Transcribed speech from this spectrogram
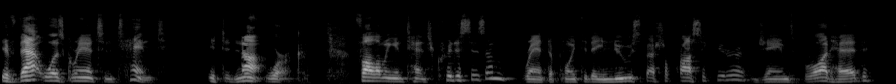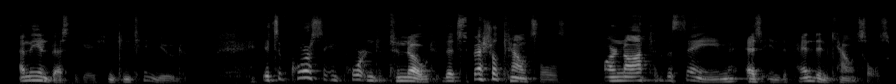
if that was Grant's intent, it did not work. Following intense criticism, Grant appointed a new special prosecutor, James Broadhead, and the investigation continued. It's, of course, important to note that special counsels are not the same as independent counsels.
